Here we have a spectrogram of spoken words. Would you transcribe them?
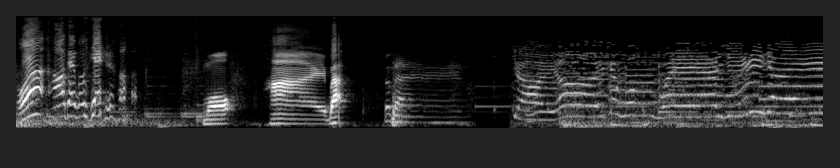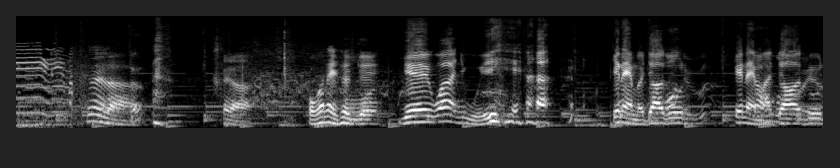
Ủa, thôi thêm 10 giây nữa Một, hai, ba. Bye bye. Trời ơi cái quân què gì vậy Cái này là Cái này là Ủa cái này thôi ghê. Ghê quá như quỷ. Cái này mà cho tôi. Cái này mà cho tôi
